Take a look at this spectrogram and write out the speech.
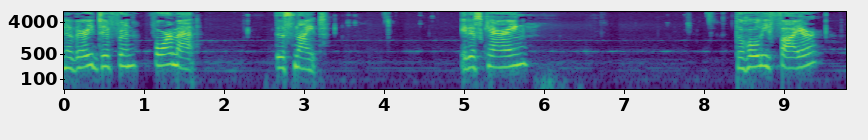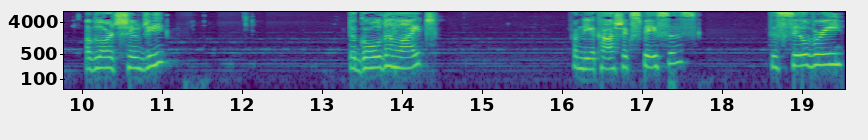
in a very different format this night. It is carrying the holy fire of Lord Shivji, the golden light from the Akashic spaces, the silvery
